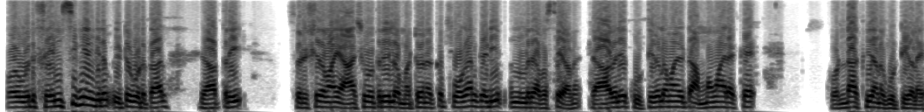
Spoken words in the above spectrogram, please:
അപ്പോൾ ഒരു ഫെൻസിംഗ് എങ്കിലും ഇട്ട് കൊടുത്താൽ രാത്രി സുരക്ഷിതമായി ആശുപത്രിയിലോ മറ്റോനൊക്കെ പോകാൻ കഴിയും എന്നുള്ളൊരു അവസ്ഥയാണ്. രാവിലെ കുട്ടികളുമായിട്ട് അമ്മമാരൊക്കെ കൊണ്ടാക്കുകയാണ് കുട്ടികളെ.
